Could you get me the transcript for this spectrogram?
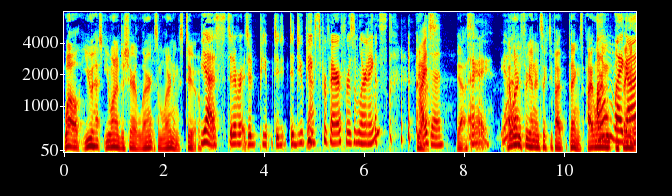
Well, you ha- you wanted to share learn some learnings too. yes, did ever did pe- did did you peeps prepare for some learnings? I did. Yes. okay, yeah. I learned 365 things. I learned Oh my a thing a god,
